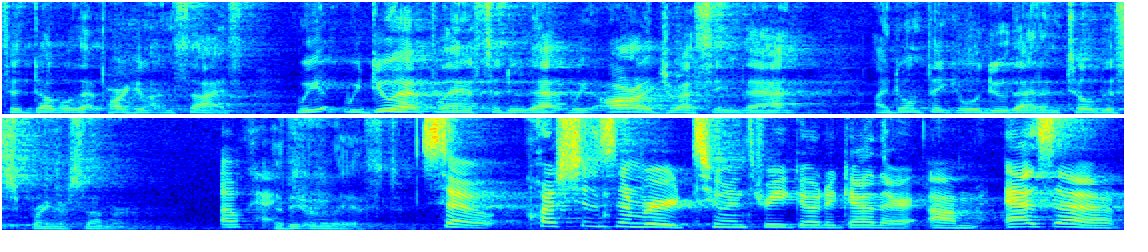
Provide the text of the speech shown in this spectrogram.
to double that parking lot in size. We, we do have plans to do that. We are addressing that. I don't think we'll do that until this spring or summer Okay. at the earliest. So, questions number two and three go together. Um, as a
